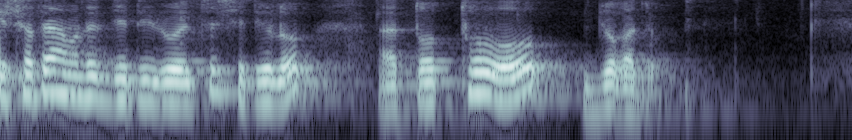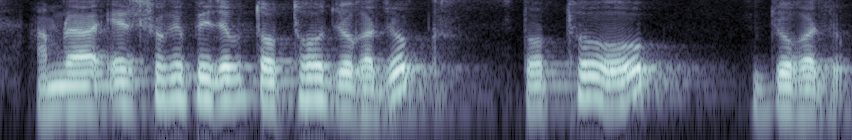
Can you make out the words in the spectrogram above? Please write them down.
এর সাথে আমাদের যেটি রয়েছে, সেটি হলো তথ্য ও যোগাযোগ। আমরা এর সঙ্গে পেয়ে যাব তথ্য ও যোগাযোগ, তথ্য ও যোগাযোগ।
